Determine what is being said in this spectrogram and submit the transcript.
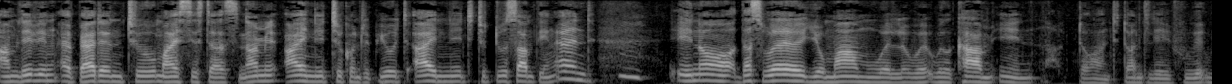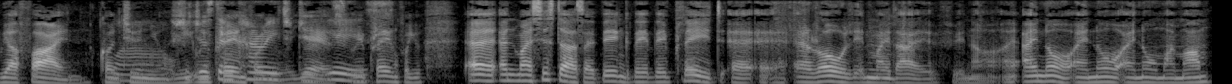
I'm leaving a burden to my sisters. I need to contribute. I need to do something, and you know that's where your mom will will, will come in. Don't don't leave. We, we are fine. Continue. Wow. We, just praying for you. you. Yes, we're praying for you. Uh, and my sisters, I think they, they played a, a, a role in Mm. my life. You know, I, I know, I know, I know. My mom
